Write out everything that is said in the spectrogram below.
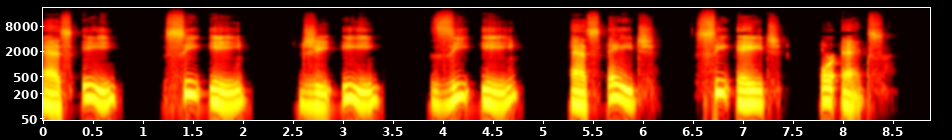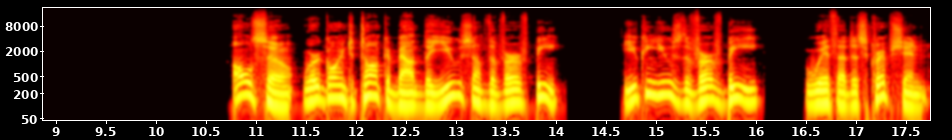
se, ce, ge, ze, sh, ch, or x. Also, we're going to talk about the use of the verb be. You can use the verb be with a description.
